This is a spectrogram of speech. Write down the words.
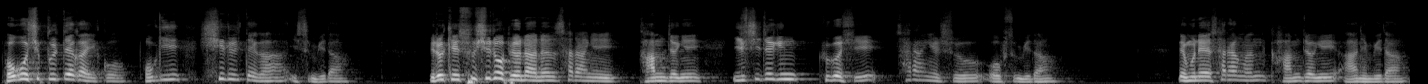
보고 싶을 때가 있고 보기 싫을 때가 있습니다. 이렇게 수시로 변하는 사랑이 감정이 일시적인 그것이 사랑일 수 없습니다. 때문에 사랑은 감정이 아닙니다.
